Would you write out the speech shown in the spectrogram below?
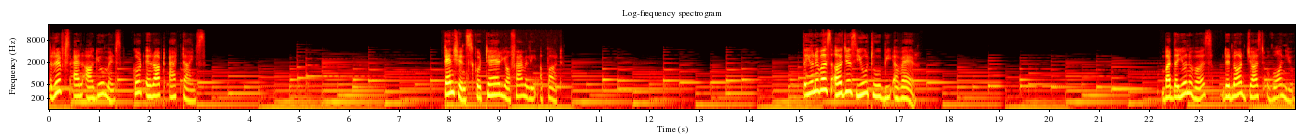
Rifts and arguments could erupt at times. Tensions could tear your family apart. The universe urges you to be aware. But the universe did not just warn you.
